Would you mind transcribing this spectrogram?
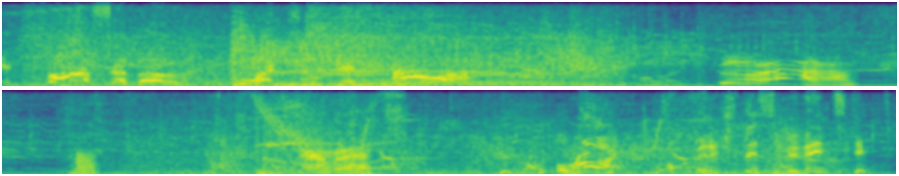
Impossible! What's this power? Damn it! Alright! I'll finish this in an instant!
